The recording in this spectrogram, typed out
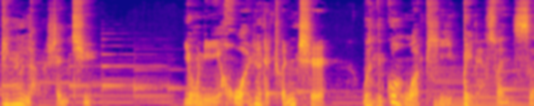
冰冷身躯，用你火热的唇齿吻过我疲惫的酸涩。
